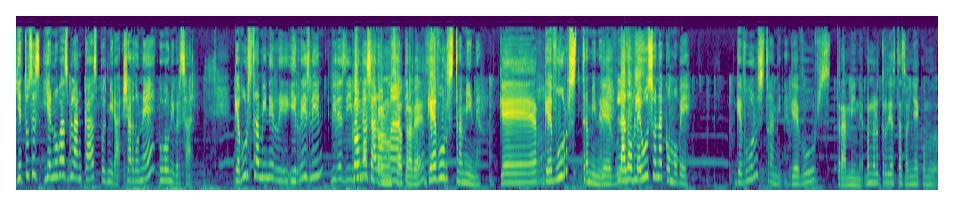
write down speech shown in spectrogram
Y entonces, y en uvas blancas, pues mira, Chardonnay, uva universal. Gewürztraminer y, Ri- y Riesling, vides divinas ¿Cómo se pronuncia otra vez? Gewürztraminer. Ger... La W suena como B. Gewürztraminer. Gewürztraminer. Bueno, el otro día hasta soñé como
